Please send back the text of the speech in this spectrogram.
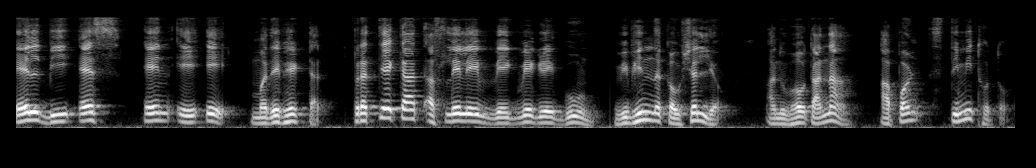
L B S N A A मध्ये भेटतात. प्रत्येकात असलेले वेगवेगळे गुण विभिन्न कौशल्य अनुभवताना आपण स्तिमित होतो.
